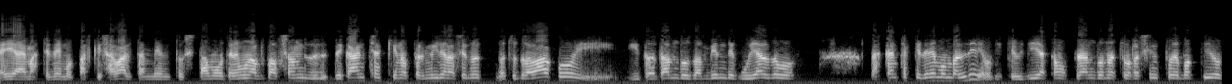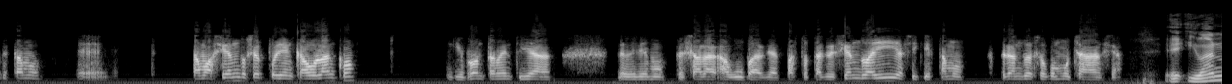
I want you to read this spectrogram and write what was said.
ahí además tenemos Parque Zabal también. Entonces estamos tenemos una rotación de, canchas que nos permiten hacer nuestro, trabajo y, tratando también de cuidar las canchas que tenemos en Valdivia, porque hoy día estamos creando nuestro recinto deportivo que estamos eh, estamos haciendo, ¿cierto? Ahí en Cabo Blanco y que prontamente ya deberíamos empezar a, ocupar. Ya el pasto está creciendo ahí, así que estamos esperando eso con mucha ansia. Eh, Iván,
